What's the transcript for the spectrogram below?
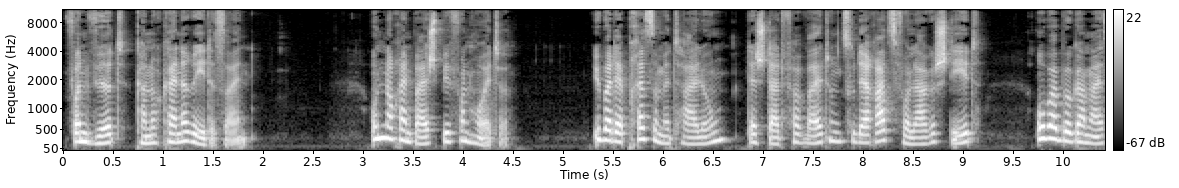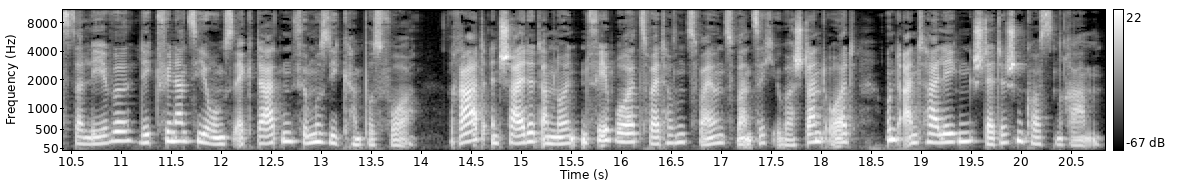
Von wird kann noch keine Rede sein. Und noch ein Beispiel von heute. Über der Pressemitteilung der Stadtverwaltung zu der Ratsvorlage steht, Oberbürgermeister Lewe legt Finanzierungseckdaten für Musikcampus vor. Rat entscheidet am 9. Februar 2022 über Standort und anteiligen städtischen Kostenrahmen.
